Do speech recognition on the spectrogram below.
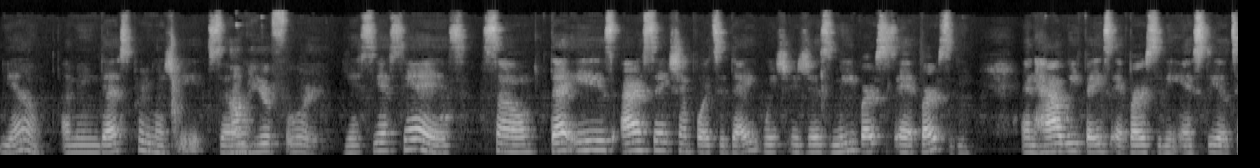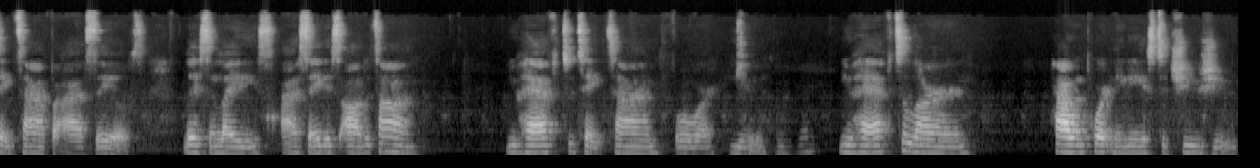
yeah, I mean that's pretty much it. So I'm here for it. Yes, yes, yes. So that is our section for today, which is just me versus adversity and how we face adversity and still take time for ourselves. Listen, ladies, I say this all the time. You have to take time for you. You have to learn how important it is to choose you.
